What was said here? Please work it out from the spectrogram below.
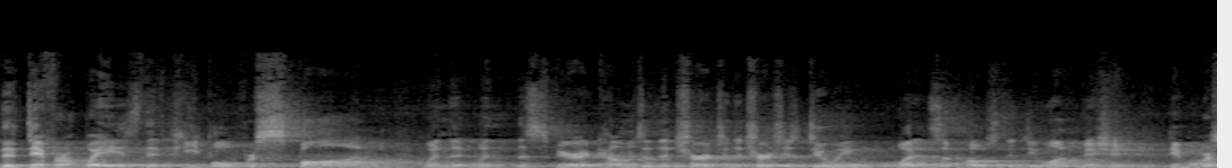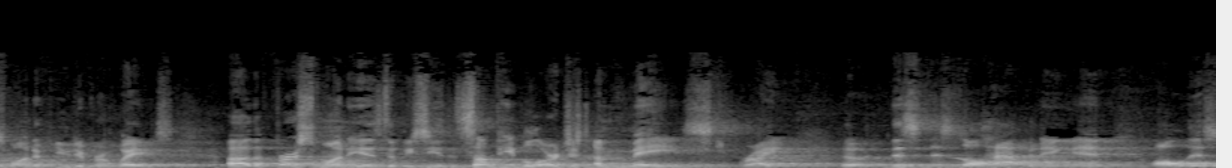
the different ways that people respond when the, when the Spirit comes to the church and the church is doing what it's supposed to do on mission. People respond a few different ways. Uh, the first one is that we see that some people are just amazed, right? This, this is all happening, and all this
